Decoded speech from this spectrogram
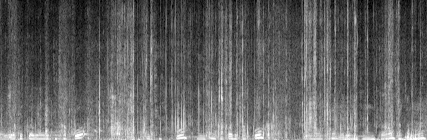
여기 이렇게 여기는 이렇게 잡고 이렇게 잡고 여기 손 바꿔서 잡고 이렇게 내려오면 되니까 잠깐만.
